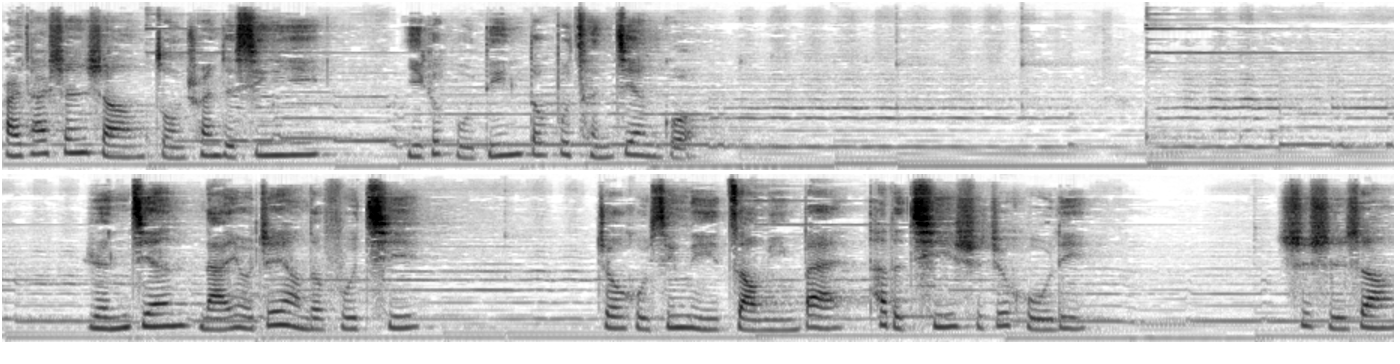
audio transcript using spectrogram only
而他身上总穿着新衣，一个补丁都不曾见过。人间哪有这样的夫妻？周虎心里早明白，他的妻是只狐狸。事实上，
